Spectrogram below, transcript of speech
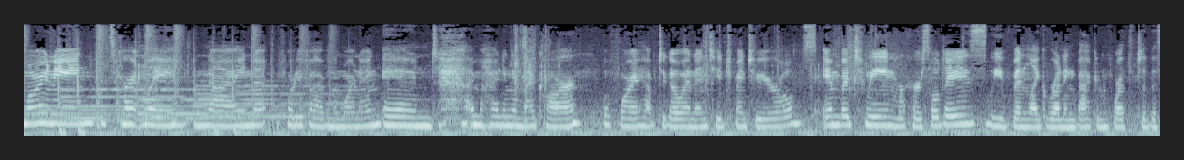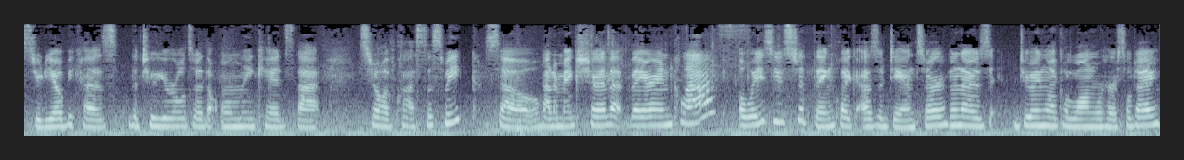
morning. It's currently 9.45 in the morning and I'm hiding in my car before I have to go in and teach my two-year-olds. In between rehearsal days, we've been like running back and forth to the studio because the two-year-olds are the only kids that still have class this week. So gotta make sure that they're in class. Always used to think like as a dancer, when I was doing like a long rehearsal day,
